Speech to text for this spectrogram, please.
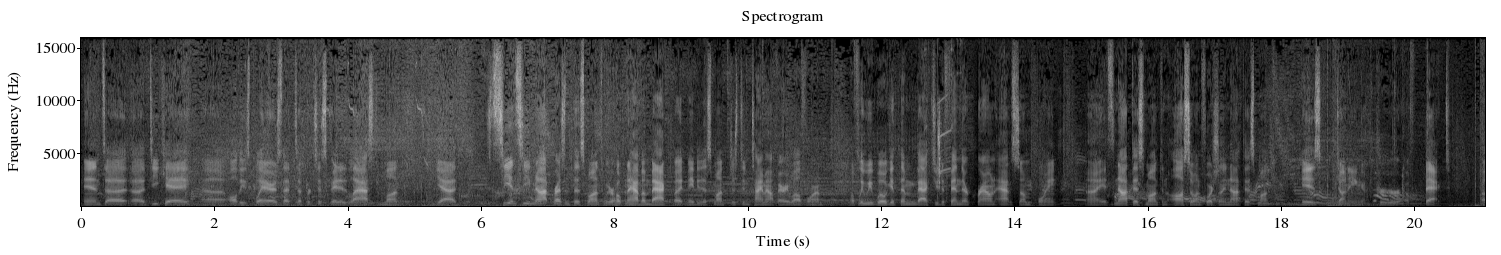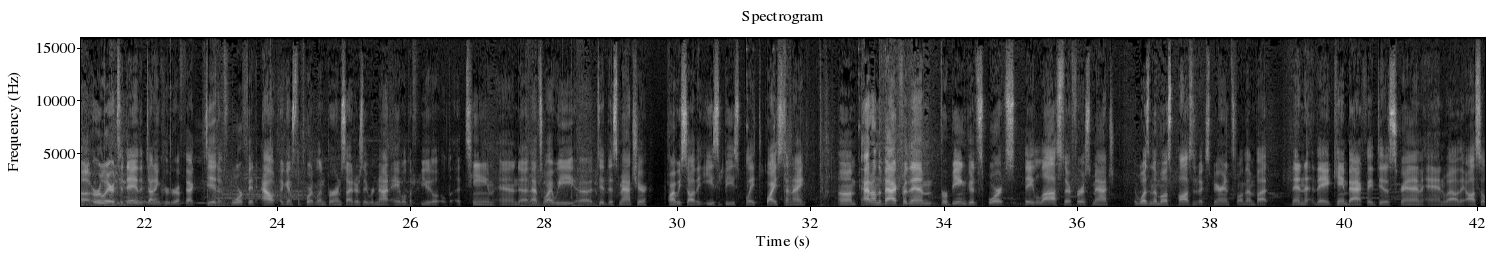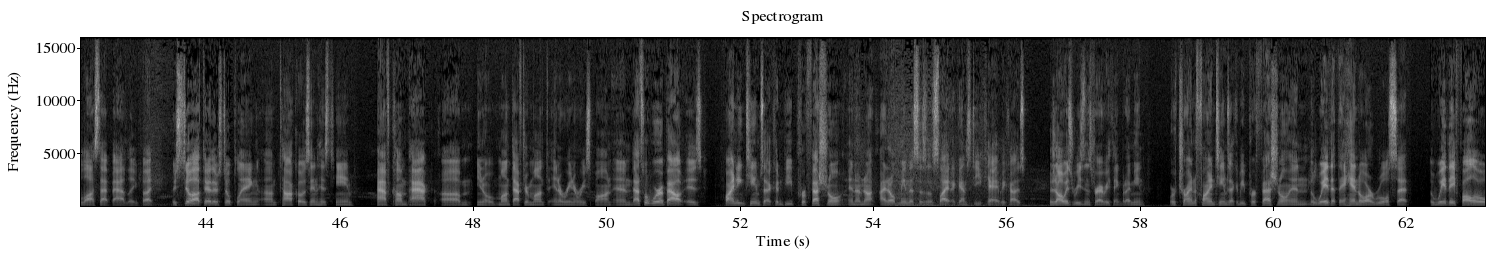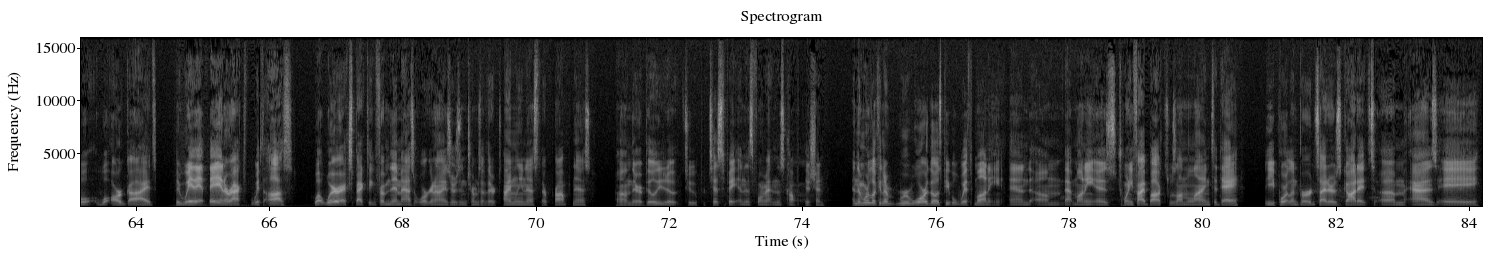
and uh, uh, DK, uh, all these players that participated last month. Yeah, CNC not present this month. We were hoping to have them back, but maybe this month just didn't time out very well for them. Hopefully we will get them back to defend their crown at some point. Uh, it's not this month, and also, unfortunately, not this month, is Dunning-Kruger Effect. Uh, earlier today, the Dunning-Kruger Effect did forfeit out against the Portland Burnsiders. They were not able to field a team, and uh, that's why we did this match here, why we saw the East Beast play twice tonight. Um, pat on the back for them for being good sports. They lost their first match. It wasn't the most positive experience for them, but then they came back, they did a scrim, and, well, they also lost that badly. But they're still out there. They're still playing. Um, Tacos and his team have come back, um, you know, month after month in Arena Respawn, and that's what we're about is finding teams that can be professional. And I'm not, I don't mean this as a slight against DK because there's always reasons for everything, but I mean we're trying to find teams that can be professional in the way that they handle our rule set, the way they follow our guides, the way that they interact with us, what we're expecting from them as organizers in terms of their timeliness, their promptness, um, their ability to, to participate in this format in this competition. And then we're looking to reward those people with money. And um, that money is 25 bucks was on the line today. The Portland Burnsiders got it um, as a,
